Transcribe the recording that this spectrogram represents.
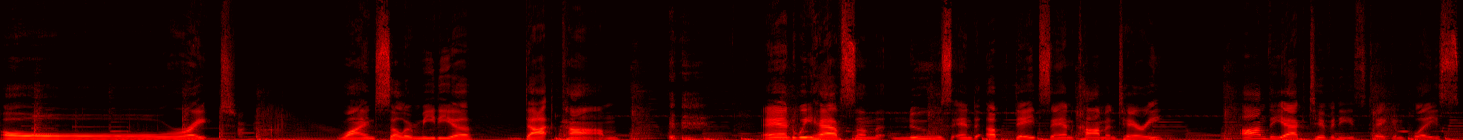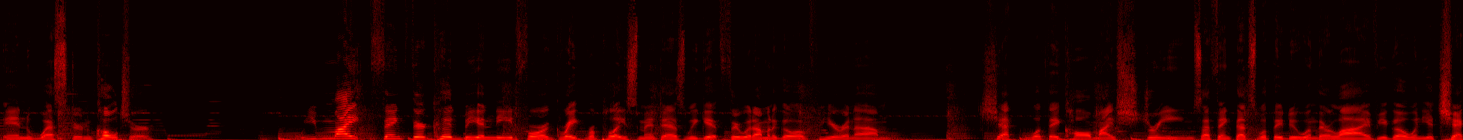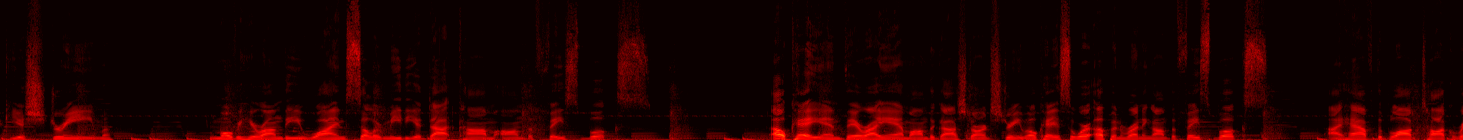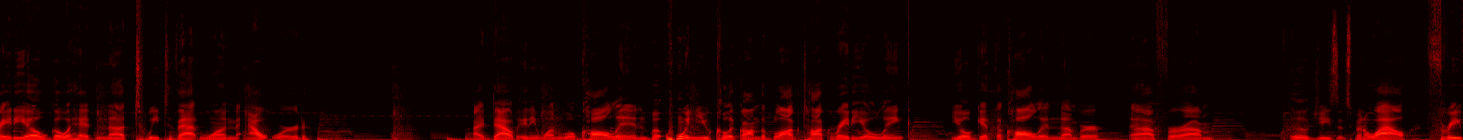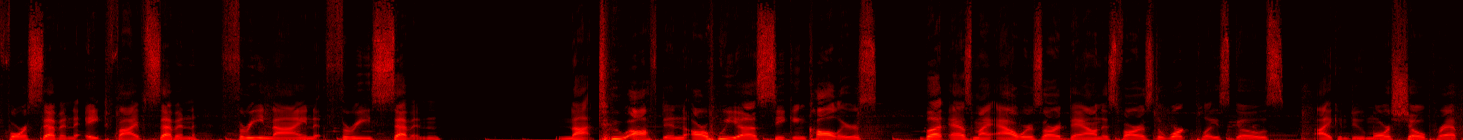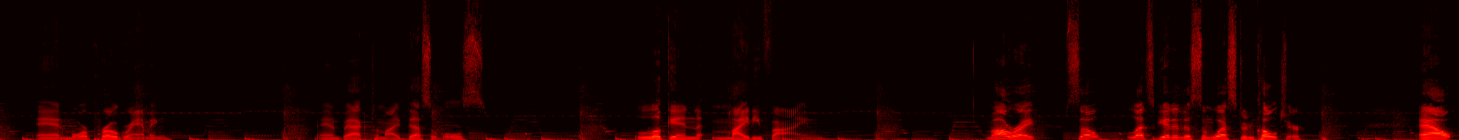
All right. WineCellarMedia.com. and we have some news and updates and commentary on the activities taking place in Western culture. You might think there could be a need for a great replacement as we get through it. I'm going to go up here and um, check what they call my streams. I think that's what they do when they're live. You go and you check your stream. I'm over here on the winecellarmedia.com on the Facebooks. Okay, and there I am on the gosh darn stream. Okay, so we're up and running on the Facebooks. I have the blog talk radio. Go ahead and uh, tweet that one outward. I doubt anyone will call in, but when you click on the blog talk radio link, you'll get the call in number uh, for um oh geez it's been a while. 347-857-3937 not too often are we uh, seeking callers but as my hours are down as far as the workplace goes i can do more show prep and more programming. And back to my decibels. Looking mighty fine all right, so let's get into some Western culture. Now,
